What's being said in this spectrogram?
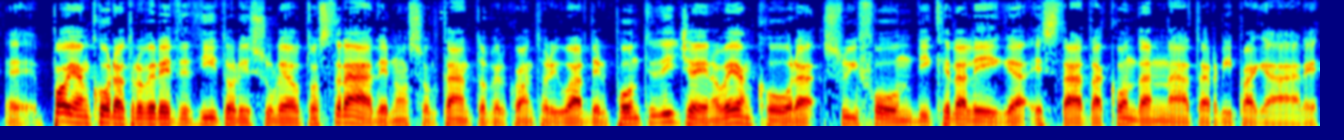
Eh, poi ancora troverete titoli sulle autostrade, non soltanto per quanto riguarda il ponte di Genova, e ancora sui fondi che la Lega è stata condannata a ripagare.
